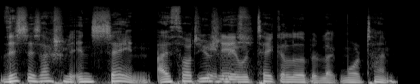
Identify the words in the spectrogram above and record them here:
This is actually insane. I thought usually it would take a little bit like more time.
